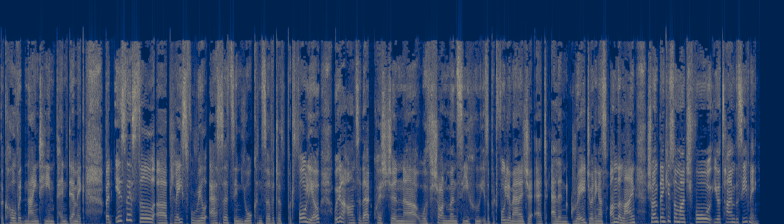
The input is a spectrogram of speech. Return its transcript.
the COVID 19 pandemic. But is there still a place for real assets in your conservative portfolio? We're going to answer that question uh, with Sean Munsie, who is a portfolio manager at Allan Gray, joining us on the line. Sean, thank you so much for your time this evening.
